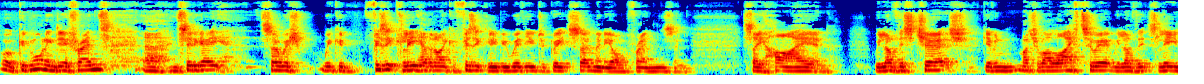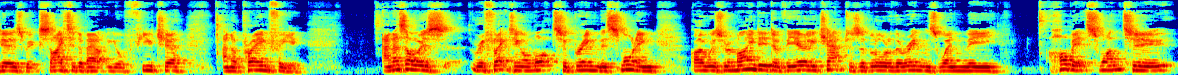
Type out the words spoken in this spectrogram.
Well, good morning, dear friends uh, in Citygate. So wish we could physically, Heather and I could physically be with you to greet so many old friends and say hi. And we love this church, given much of our life to it. We love its leaders. We're excited about your future and are praying for you. And as I was reflecting on what to bring this morning, I was reminded of the early chapters of Lord of the Rings when the hobbits want to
